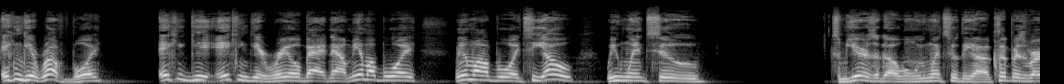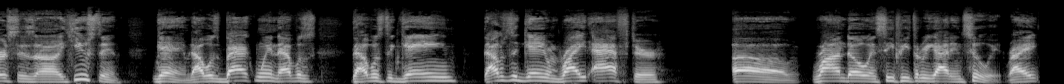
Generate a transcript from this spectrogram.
It can get rough, boy. It can get, it can get real bad. Now, me and my boy, me and my boy T.O., we went to some years ago when we went to the uh, Clippers versus uh, Houston game. That was back when that was that was the game. That was the game right after uh, Rondo and CP3 got into it, right?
